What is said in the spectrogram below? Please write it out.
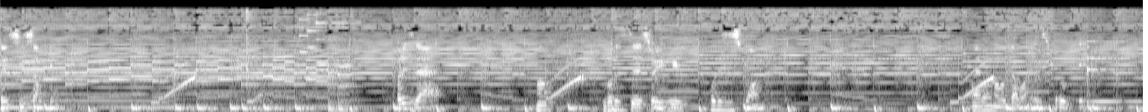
Let's see something. What is that? Huh? What is this right here? What is this one? I don't know what that one is, but. Okay.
